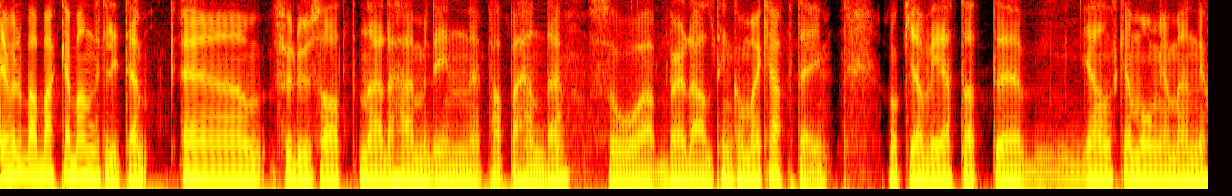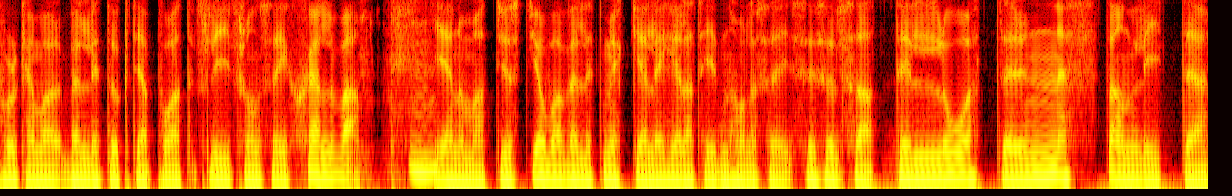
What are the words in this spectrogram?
Jag vill bara backa bandet lite. Eh, för du sa att när det här med din pappa hände så började allting komma ikapp dig. Och jag vet att eh, ganska många människor kan vara väldigt duktiga på att fly från sig själva. Mm. Genom att just jobba väldigt mycket eller hela tiden hålla sig sysselsatt. Det låter nästan lite,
